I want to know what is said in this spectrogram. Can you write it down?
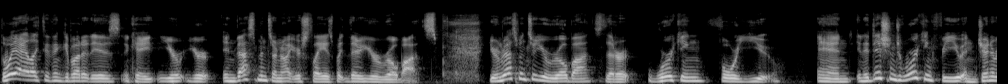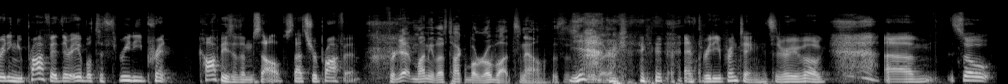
the way I like to think about it is okay, your, your investments are not your slaves, but they're your robots. Your investments are your robots that are working for you. And in addition to working for you and generating you profit, they're able to 3D print copies of themselves. That's your profit. Forget money. Let's talk about robots now. This is yeah, and 3D printing. It's very vogue. Um, so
